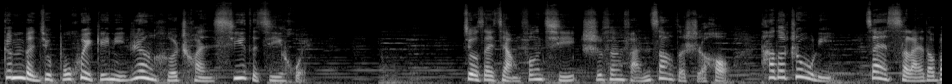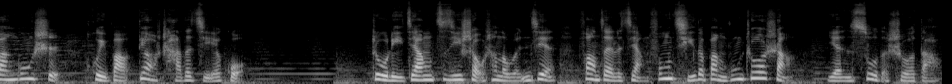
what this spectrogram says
根本就不会给你任何喘息的机会。就在蒋风奇十分烦躁的时候，他的助理再次来到办公室汇报调查的结果。助理将自己手上的文件放在了蒋风奇的办公桌上，严肃地说道。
